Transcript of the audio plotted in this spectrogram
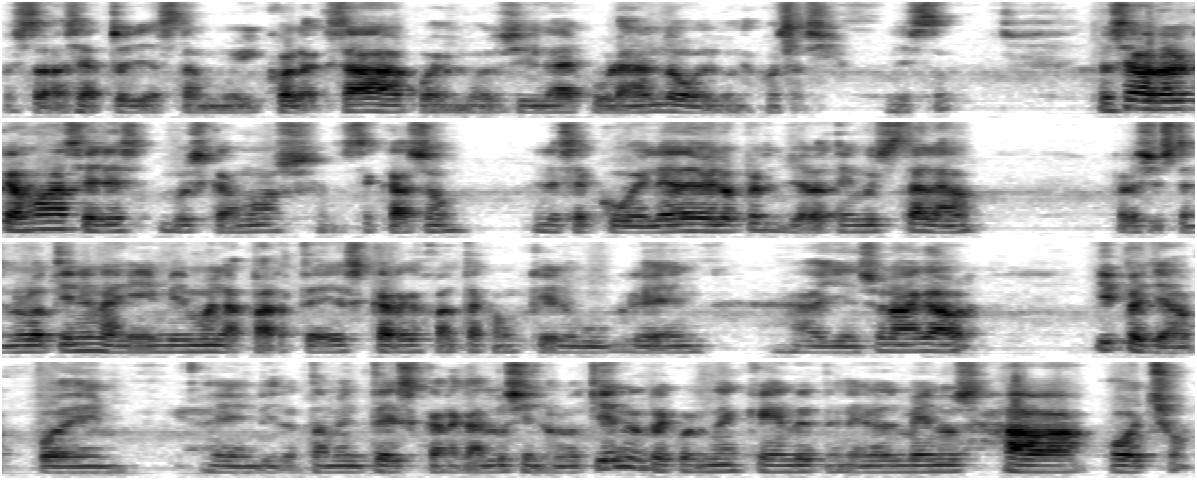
nuestra base de datos ya está muy colapsada, podemos irla depurando o alguna cosa así, ¿listo? Entonces ahora lo que vamos a hacer es buscamos, en este caso, el SQL Developer, ya lo tengo instalado, pero si ustedes no lo tienen ahí mismo en la parte de descarga, falta con que lo googleen ahí en su navegador y pues ya pueden eh, directamente descargarlo si no lo tienen. Recuerden que deben de tener al menos Java 8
